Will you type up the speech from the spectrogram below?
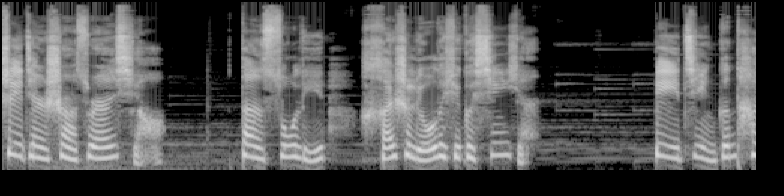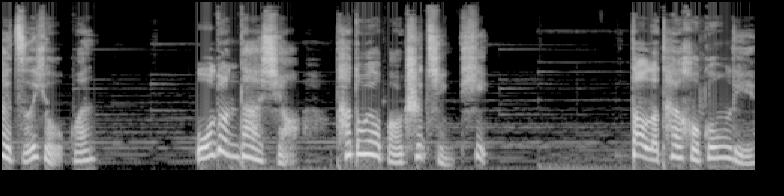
这件事儿虽然小，但苏黎还是留了一个心眼。毕竟跟太子有关，无论大小，他都要保持警惕。到了太后宫里，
